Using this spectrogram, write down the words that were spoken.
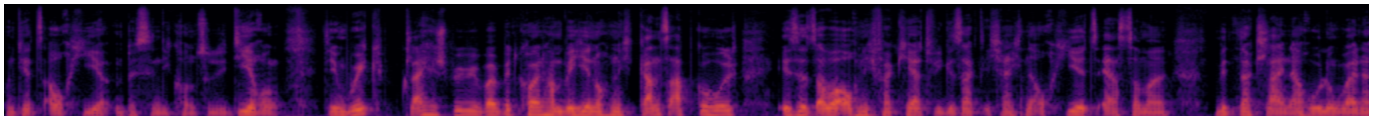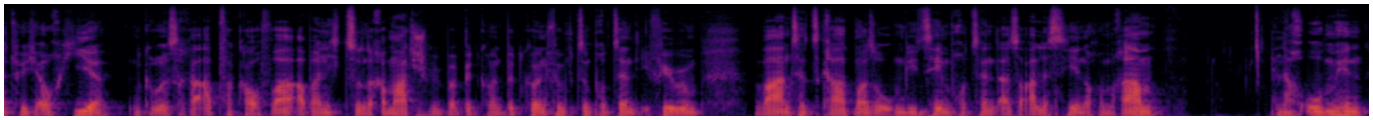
und jetzt auch hier ein bisschen die Konsolidierung. Den Wick, gleiches Spiel wie bei Bitcoin, haben wir hier noch nicht ganz abgeholt, ist jetzt aber auch nicht verkehrt. Wie gesagt, ich rechne auch hier jetzt erst einmal mit einer kleinen Erholung, weil natürlich auch hier ein größerer Abverkauf war, aber nicht so dramatisch wie bei Bitcoin. Bitcoin 15%, Ethereum waren es jetzt gerade mal so um die 10%, also alles hier noch im Rahmen. Nach oben hin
